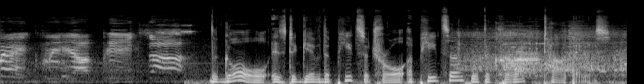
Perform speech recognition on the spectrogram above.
make me a pizza. The goal is to give the pizza troll a pizza with the correct toppings.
